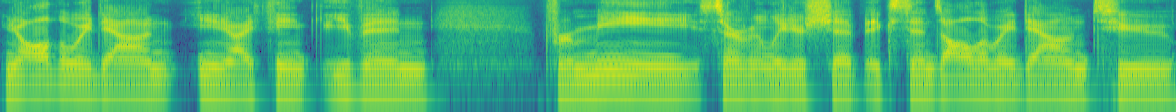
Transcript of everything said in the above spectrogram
you know, all the way down, you know, I think even for me, servant leadership extends all the way down to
